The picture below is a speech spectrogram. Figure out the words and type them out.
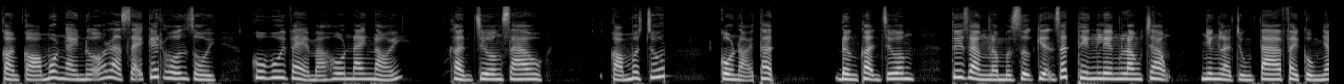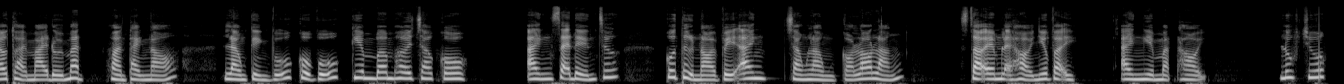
Còn có một ngày nữa là sẽ kết hôn rồi. Cô vui vẻ mà hôn anh nói. Khẩn trương sao? Có một chút. Cô nói thật. Đừng khẩn trương. Tuy rằng là một sự kiện rất thiêng liêng long trọng, nhưng là chúng ta phải cùng nhau thoải mái đối mặt, hoàn thành nó. Lòng kình vũ cổ vũ kiêm bơm hơi cho cô. Anh sẽ đến chứ? Cô thử nói với anh, trong lòng có lo lắng. Sao em lại hỏi như vậy? Anh nghiêm mặt hỏi. Lúc trước,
